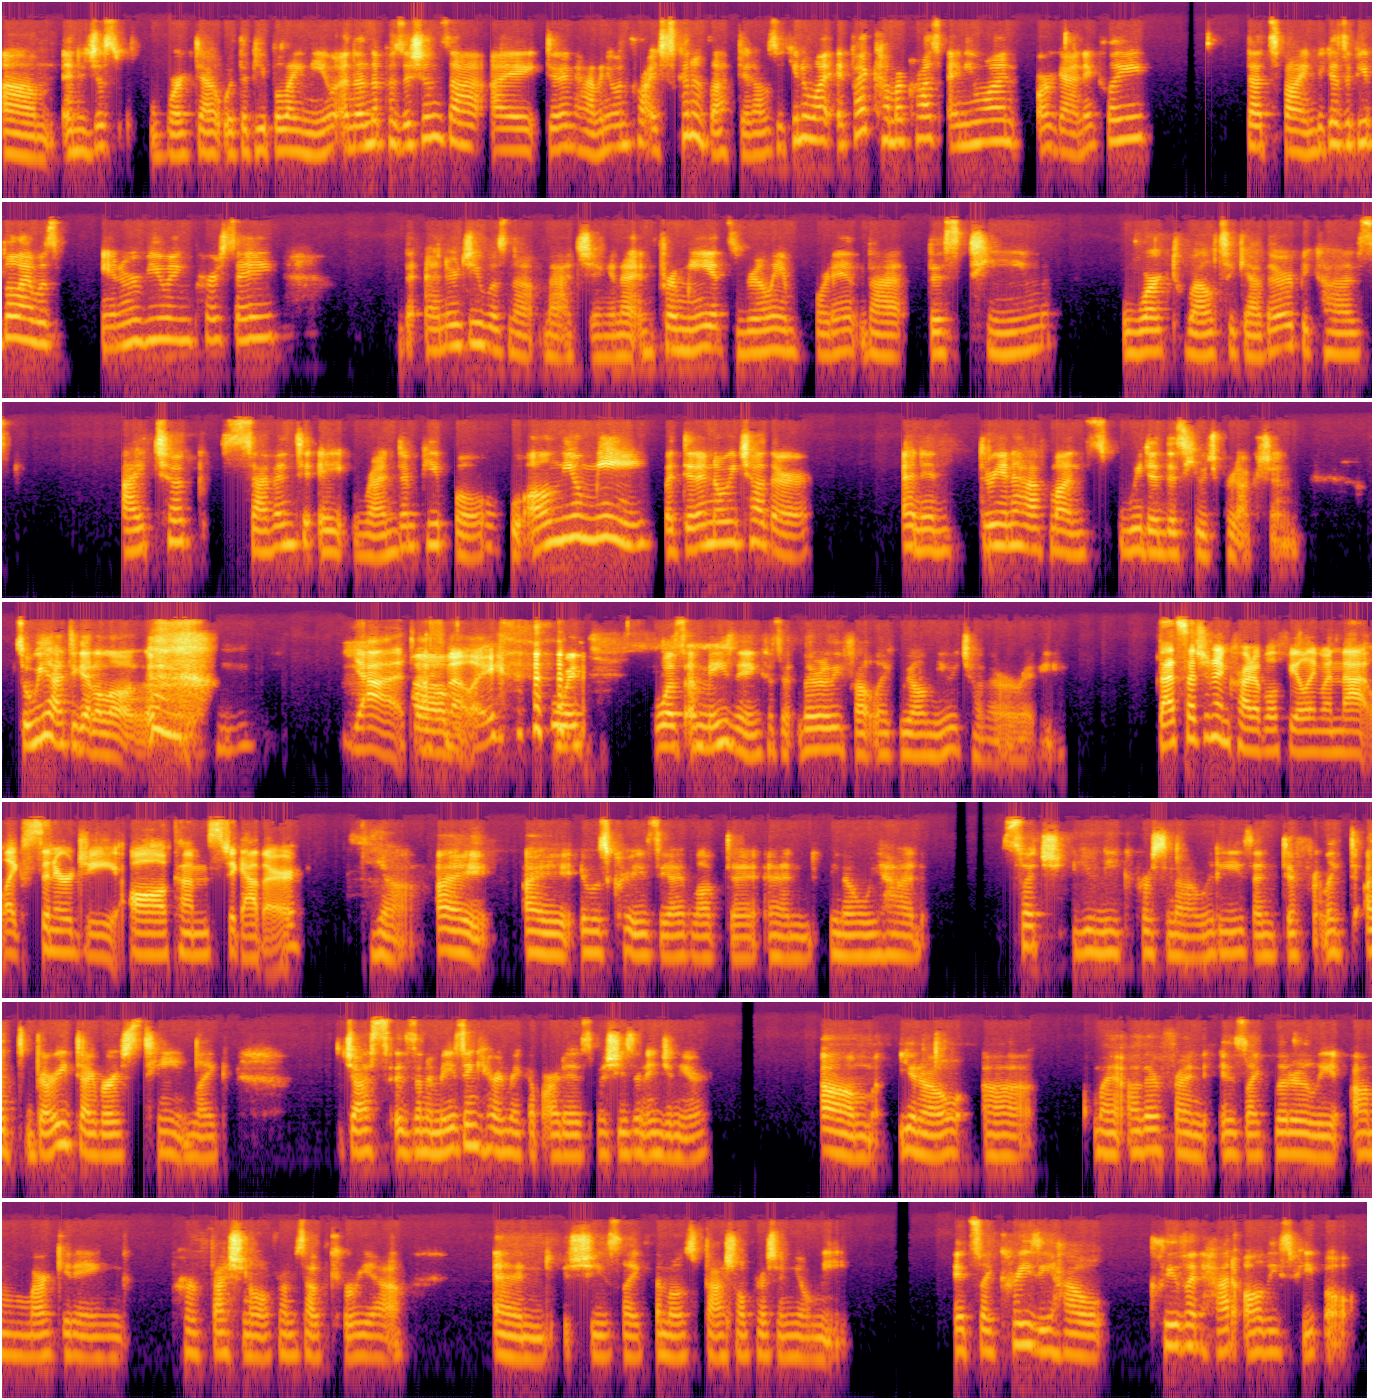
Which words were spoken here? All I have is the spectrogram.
um, and it just worked out with the people I knew. And then the positions that I didn't have anyone for, I just kind of left it. I was like, you know what? If I come across anyone organically, that's fine because the people I was interviewing per se, the energy was not matching. And, I, and for me, it's really important that this team worked well together because I took seven to eight random people who all knew me but didn't know each other And in three and a half months, we did this huge production. So we had to get along. yeah, definitely. um, which was amazing because it literally felt like we all knew each other already. That's such an incredible feeling when that like synergy all comes together. Yeah, I I it was crazy. I loved it and you know, we had such unique personalities and different like a very diverse team. Like Jess is an amazing hair and makeup artist, but she's an engineer. Um, you know, uh my other friend is like literally a marketing professional from South Korea and she's like the most fashionable person you'll meet. It's like crazy how Cleveland had all these people.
